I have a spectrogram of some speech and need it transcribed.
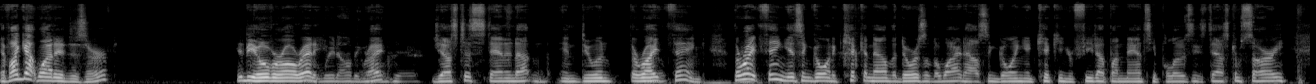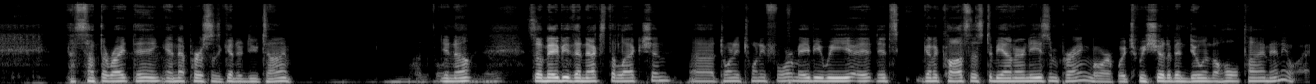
If I got what I deserved, it'd be over already. We'd all be right? gone, yeah. Justice, standing up and, and doing the right thing. The right thing isn't going to kicking down the doors of the White House and going and kicking your feet up on Nancy Pelosi's desk. I'm sorry. That's not the right thing. And that person's going to do time. You know? So maybe the next election, uh, 2024, maybe we it, it's going to cause us to be on our knees and praying more, which we should have been doing the whole time anyway.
